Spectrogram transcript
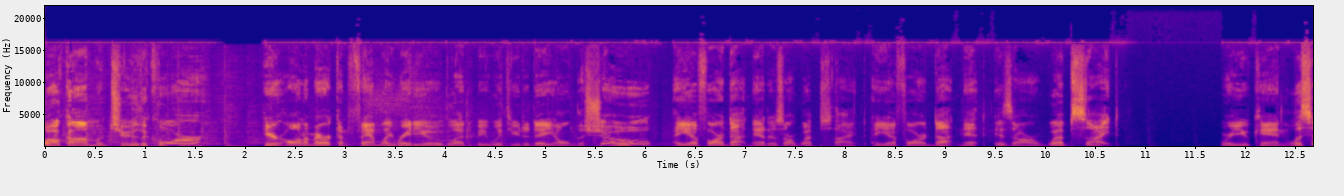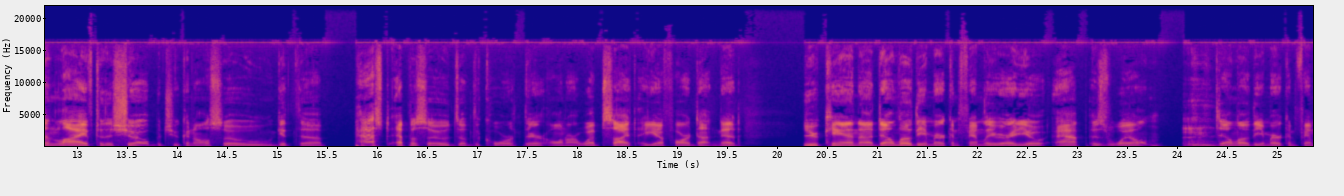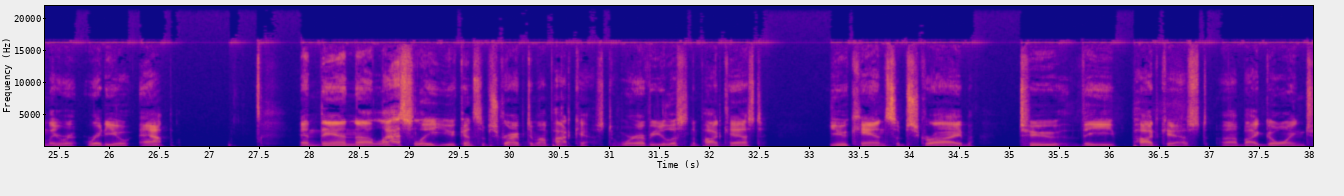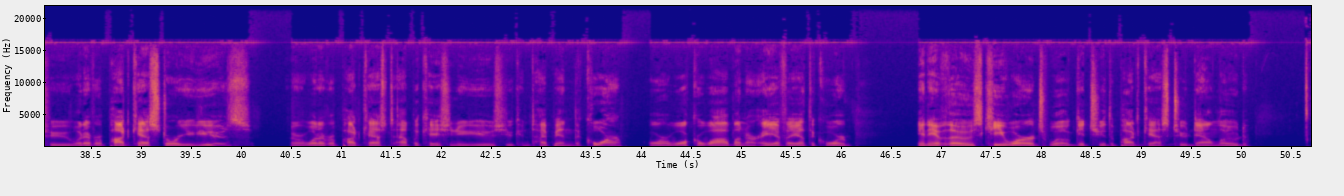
Welcome to the core here on American Family Radio. Glad to be with you today on the show. AFR.net is our website. AFR.net is our website where you can listen live to the show, but you can also get the past episodes of the core there on our website, AFR.net. You can uh, download the American Family Radio app as well. download the American Family Radio app and then uh, lastly, you can subscribe to my podcast. Wherever you listen to podcast, you can subscribe to the podcast uh, by going to whatever podcast store you use or whatever podcast application you use. You can type in the core or Walker Wildman or AFA at the core. Any of those keywords will get you the podcast to download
